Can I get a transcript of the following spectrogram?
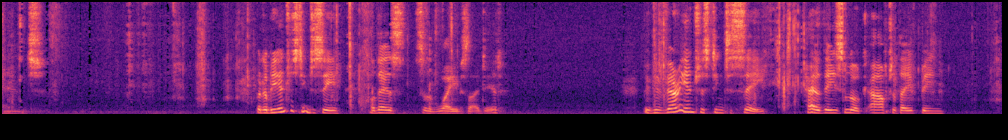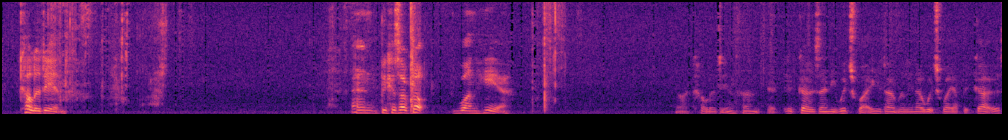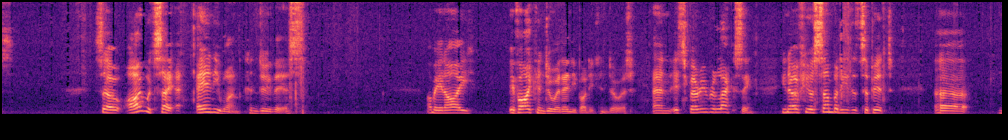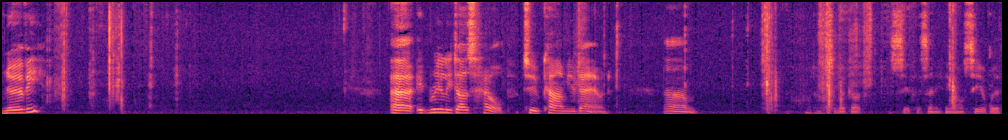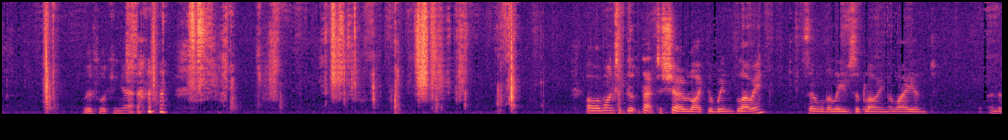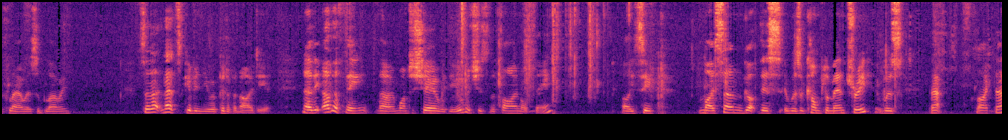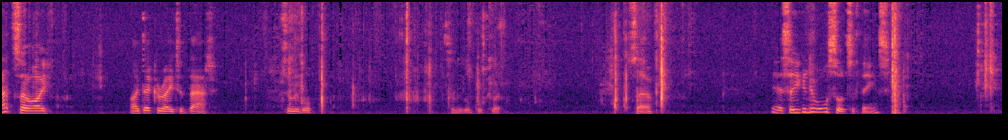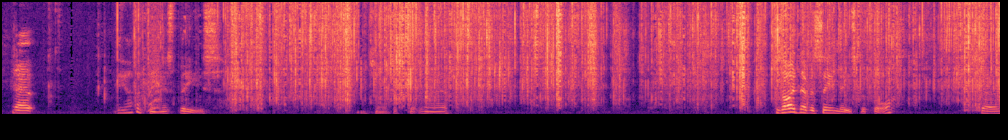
and but it'll be interesting to see, well there's sort of waves I did. It'd be very interesting to see how these look after they've been coloured in. And because I've got one here, coloured in, and it, it goes any which way, you don't really know which way up it goes. So I would say anyone can do this. I mean, I, if I can do it, anybody can do it. And it's very relaxing. You know, if you're somebody that's a bit uh, nervy, uh, it really does help to calm you down. Um, what else have I got? Let's see if there's anything else here worth, worth looking at. Oh, I wanted the, that to show like the wind blowing, so all the leaves are blowing away and and the flowers are blowing. So that that's giving you a bit of an idea. Now the other thing that I want to share with you, which is the final thing. Oh, you see, my son got this. It was a complimentary. It was that like that. So I I decorated that. It's a little it's a little booklet. So, yeah, so you can do all sorts of things. Now, the other thing is these. So I'll just get them out. Because I'd never seen these before. So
